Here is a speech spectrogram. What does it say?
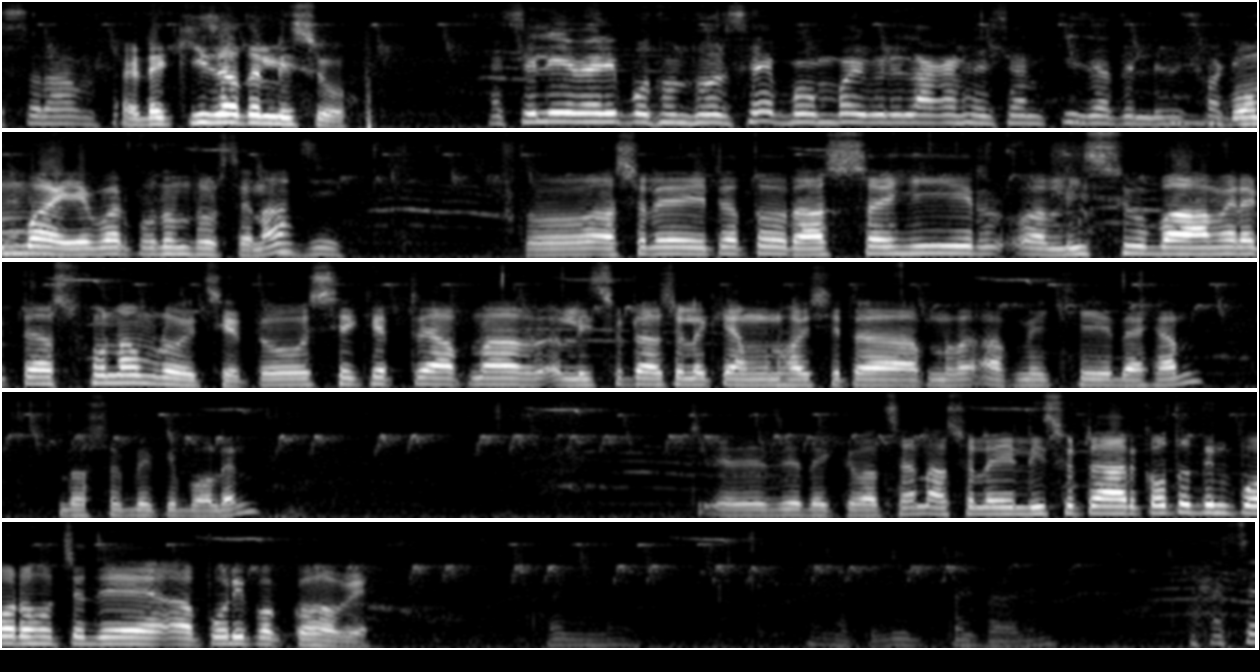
আসসালাম। এটা কি জাতের লিচু? অ্যাকচুয়ালি এবারই প্রথম ধরছে। বোম্বাই বলে লাগানো হয়েছে। কি জাতের লিচু? বোম্বাই এবার প্রথম ধরছে না। জি। তো আসলে এটা তো রাজশাহীর লিচু বা আমের একটা সুনাম রয়েছে। তো সেক্ষেত্রে আপনার লিচুটা আসলে কেমন হয় সেটা আপনার আপনি খেয়ে দেখান দর্শকদেরকে বলেন। যে দেখতে পাচ্ছেন আসলে এই লিচুটা আর কতদিন পর হচ্ছে যে পরিপক্ক হবে? আচ্ছা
